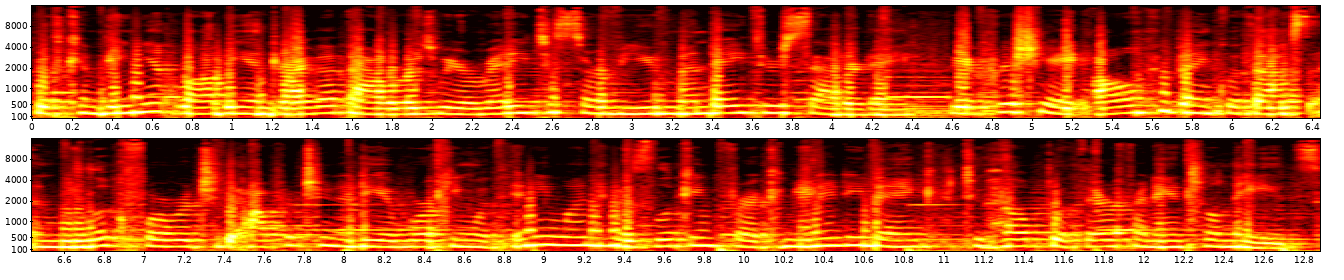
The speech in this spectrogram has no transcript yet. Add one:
With convenient lobby and drive-up hours, we are ready to serve you Monday through Saturday. We appreciate all who bank with us and we look forward to the opportunity of working with anyone who is looking for a community bank to help with their financial needs.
